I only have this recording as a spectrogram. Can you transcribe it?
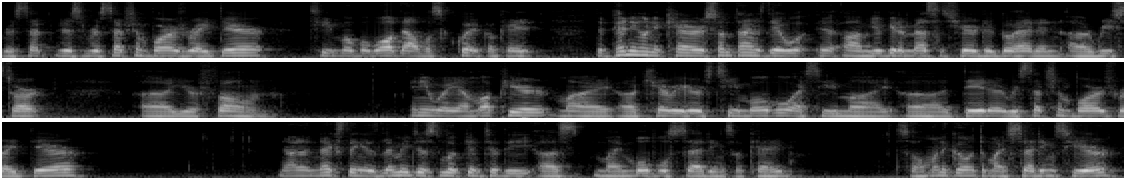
recep there's reception bars right there. T-Mobile, well, that was quick. Okay, depending on the carrier, sometimes they will, um, you'll get a message here to go ahead and uh, restart uh, your phone. Anyway, I'm up here. My uh, carrier is T-Mobile. I see my uh, data reception bars right there. Now the next thing is let me just look into the uh, my mobile settings. Okay, so I'm to go into my settings here.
